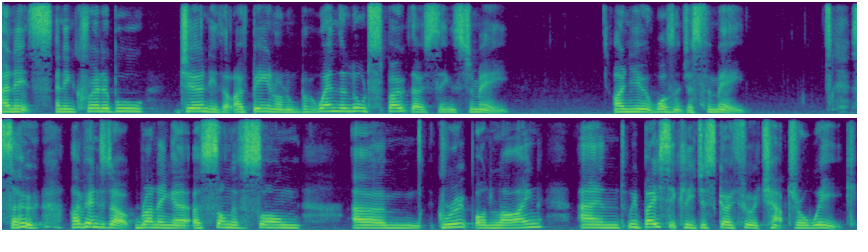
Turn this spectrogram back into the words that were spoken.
And it's an incredible journey that I've been on. But when the Lord spoke those things to me, I knew it wasn't just for me. So I've ended up running a, a Song of Song um, group online, and we basically just go through a chapter a week.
